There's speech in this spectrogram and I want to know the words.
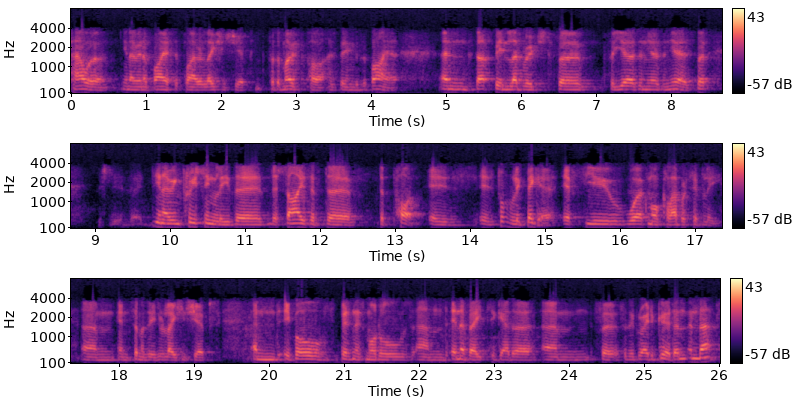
power you know in a buyer supplier relationship for the most part has been with the buyer and that's been leveraged for for years and years and years but you know increasingly the the size of the the pot is is probably bigger if you work more collaboratively um, in some of these relationships and evolve business models and innovate together um, for, for the greater good. And, and, that's,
